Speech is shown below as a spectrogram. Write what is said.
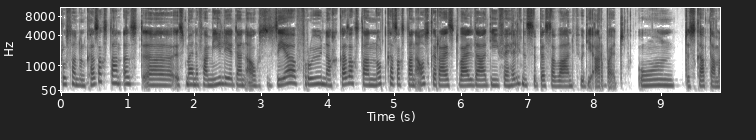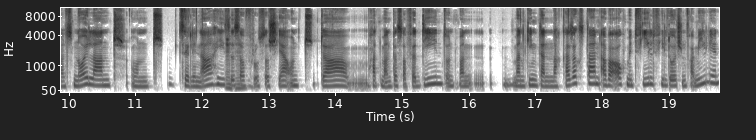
Russland und Kasachstan ist, äh, ist meine Familie dann auch sehr früh nach Kasachstan, Nordkasachstan ausgereist, weil da die Verhältnisse besser waren für die Arbeit. Und es gab damals Neuland und Zelina hieß mhm. es auf Russisch, ja, und da hat man besser verdient und man man ging dann nach Kasachstan, aber auch mit viel viel deutschen Familien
